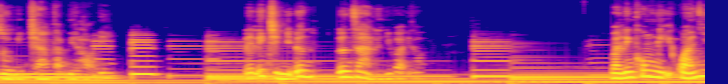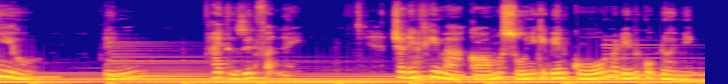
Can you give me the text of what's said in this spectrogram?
Rồi mình chào tạm biệt họ đi. Đấy, linh chỉ nghĩ đơn đơn giản là như vậy thôi và linh không nghĩ quá nhiều đến hai từ duyên phận này. Cho đến khi mà có một số những cái biến cố nó đến với cuộc đời mình.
